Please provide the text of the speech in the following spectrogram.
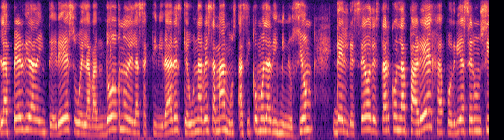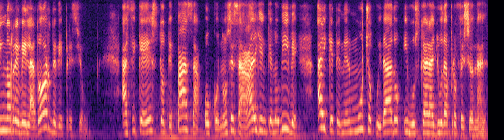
La pérdida de interés o el abandono de las actividades que una vez amamos, así como la disminución del deseo de estar con la pareja, podría ser un signo revelador de depresión. Así que esto te pasa o conoces a alguien que lo vive, hay que tener mucho cuidado y buscar ayuda profesional.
